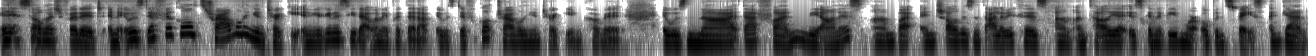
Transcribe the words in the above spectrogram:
it is so much footage. And it was difficult traveling in Turkey. And you're going to see that when I put that up. It was difficult traveling in Turkey in COVID. It was not that fun, be honest. Um, but inshallah, bismillah ta'ala, because um, Antalya is going to be more open space. Again,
